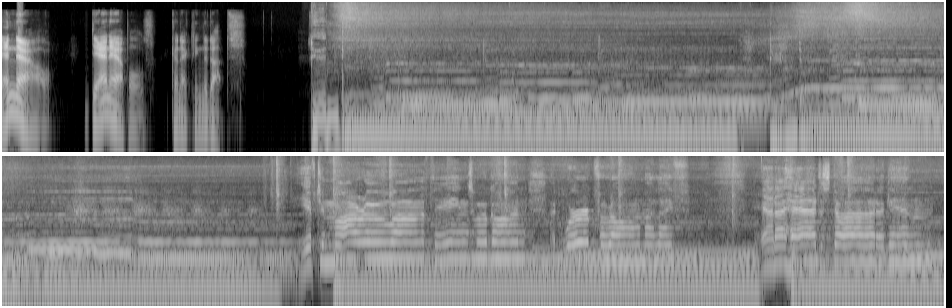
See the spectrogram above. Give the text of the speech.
And now, Dan Happel's connecting the dots. If tomorrow all the things were gone, I'd work for all my life. And I had to start again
